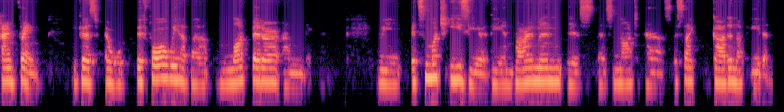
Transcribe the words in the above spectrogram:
time frame. Because uh, before we have a lot better um, we it's much easier. The environment is is not as it's like garden of eden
